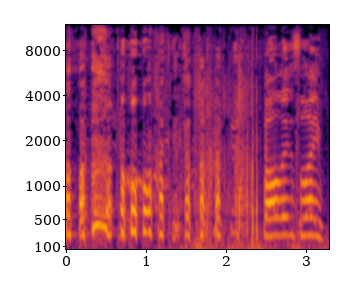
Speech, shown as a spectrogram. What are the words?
Oh All its life.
